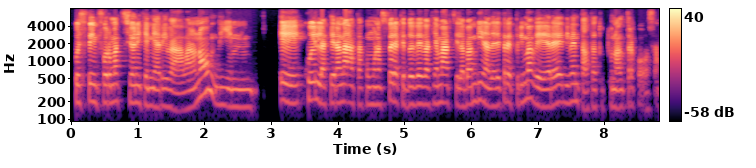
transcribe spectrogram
queste informazioni che mi arrivavano, no? Di, e quella che era nata come una storia che doveva chiamarsi La bambina delle tre primavere è diventata tutta un'altra cosa.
